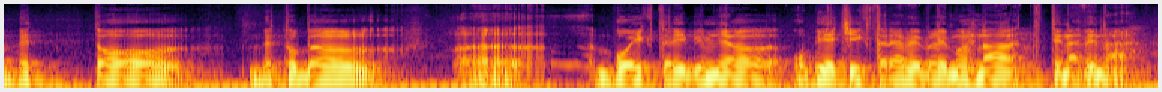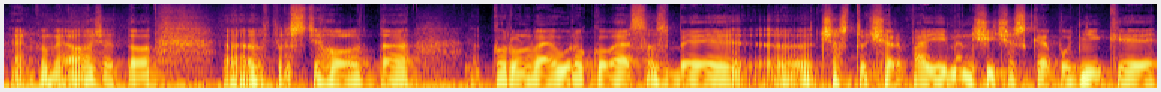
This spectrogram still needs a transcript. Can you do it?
by to, by to byl boj, který by měl oběti, které by byly možná ty nevinné. Jako, jo, že to eh, prostě hold eh, korunové úrokové sazby často čerpají menší české podniky,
